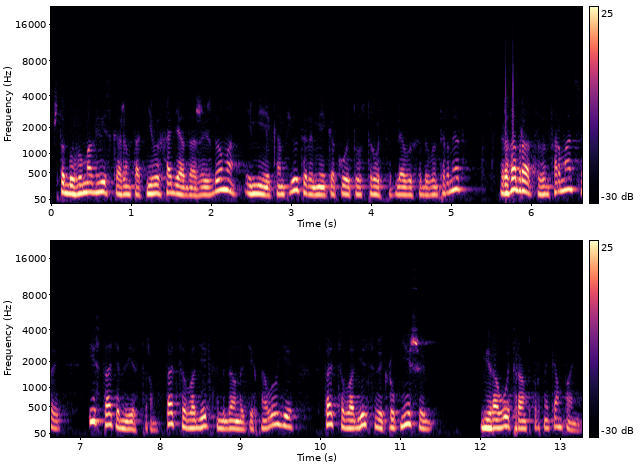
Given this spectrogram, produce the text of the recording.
чтобы вы могли, скажем так, не выходя даже из дома, имея компьютер, имея какое-то устройство для выхода в интернет, разобраться в информации и стать инвестором, стать совладельцами данной технологии, стать совладельцами крупнейшей мировой транспортной компании.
